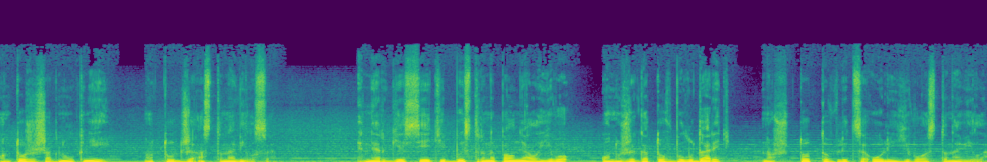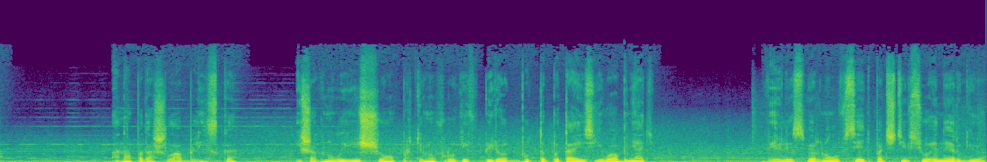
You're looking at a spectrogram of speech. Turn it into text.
Он тоже шагнул к ней, но тут же остановился. Энергия сети быстро наполняла его, он уже готов был ударить, но что-то в лице Оли его остановило. Она подошла близко и шагнула еще, протянув руки вперед, будто пытаясь его обнять. Велес вернул в сеть почти всю энергию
